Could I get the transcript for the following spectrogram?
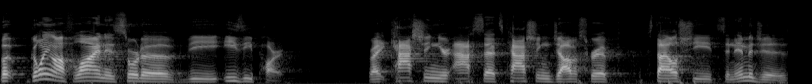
But going offline is sort of the easy part, right? Caching your assets, caching JavaScript, style sheets, and images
